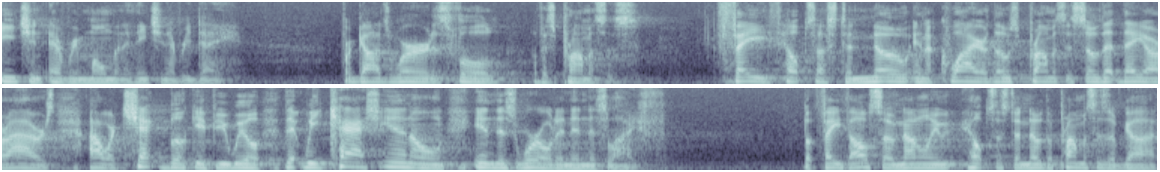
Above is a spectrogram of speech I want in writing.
each and every moment and each and every day. For God's word is full of his promises. Faith helps us to know and acquire those promises so that they are ours, our checkbook, if you will, that we cash in on in this world and in this life. But faith also not only helps us to know the promises of God,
